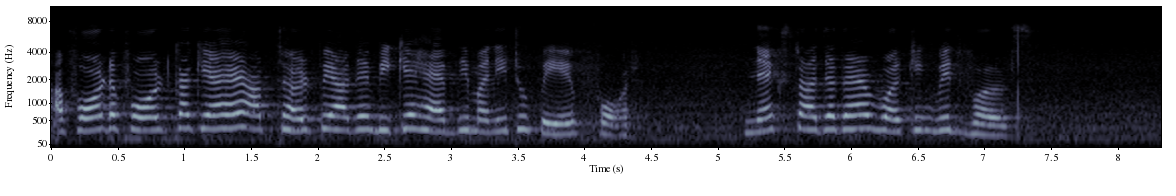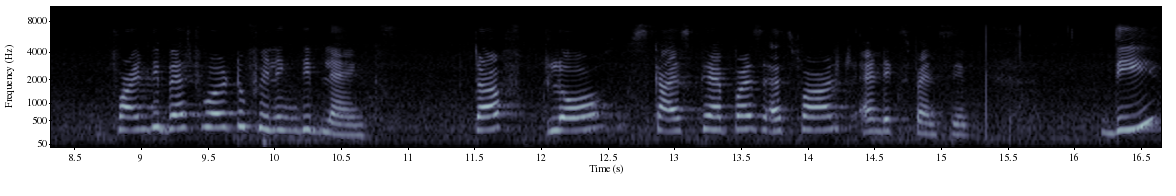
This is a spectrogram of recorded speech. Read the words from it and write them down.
अफोर्ड अफोर्ड का क्या है? आप थर्ड पे आ जाए बी के have the money to pay for next आ जाता है working with words find the best word to filling the blank tough, glow, skyscrapers, asphalt, and expensive. The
